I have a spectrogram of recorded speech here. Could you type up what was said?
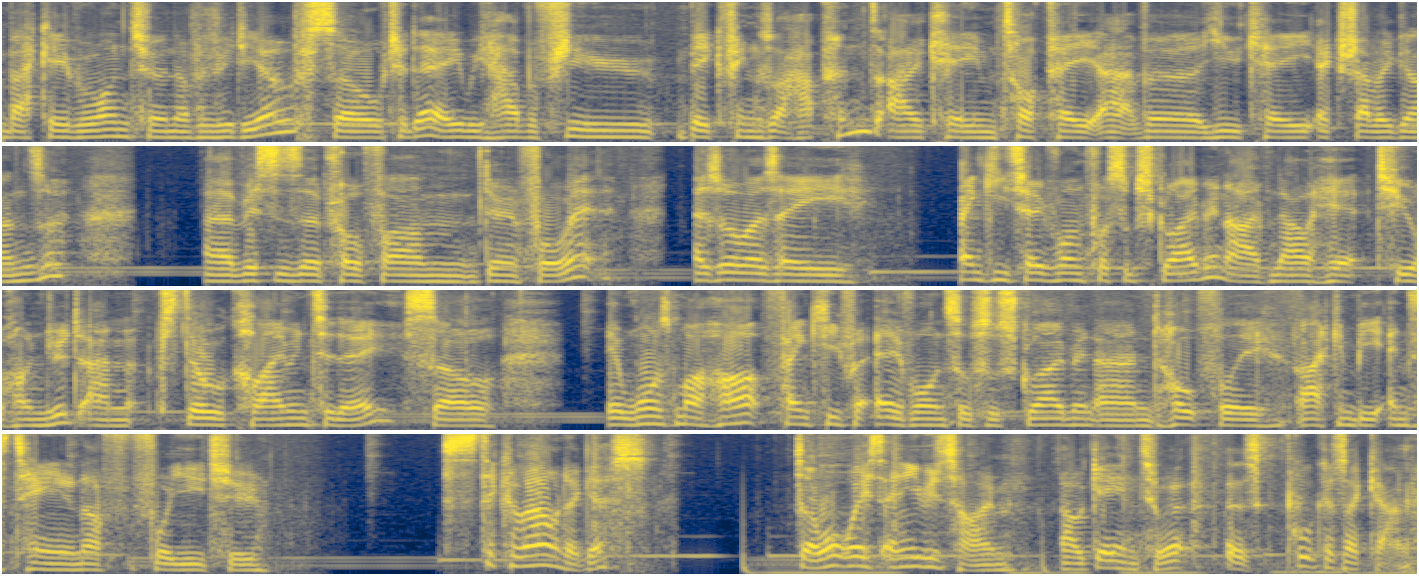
back everyone to another video. So today we have a few big things that happened. I came top 8 at the UK extravaganza. Uh, this is a profile I'm doing for it. As well as a thank you to everyone for subscribing. I've now hit 200 and still climbing today. So it warms my heart. Thank you for everyone for subscribing and hopefully I can be entertaining enough for you to stick around I guess. So I won't waste any of your time. I'll get into it as quick as I can.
